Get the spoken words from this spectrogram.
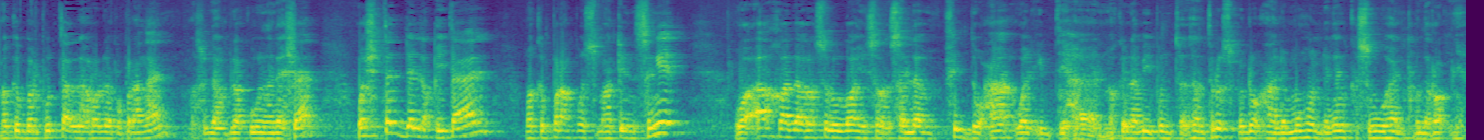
maka berputarlah roda peperangan sudah berlaku dengan dahsyat. Washtaddal qital maka perang pun semakin sengit. Wa akhadha Rasulullah SAW fi du'a wal ibtihal. Maka Nabi pun terus berdoa dan mohon dengan kesungguhan kepada Rabbnya.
